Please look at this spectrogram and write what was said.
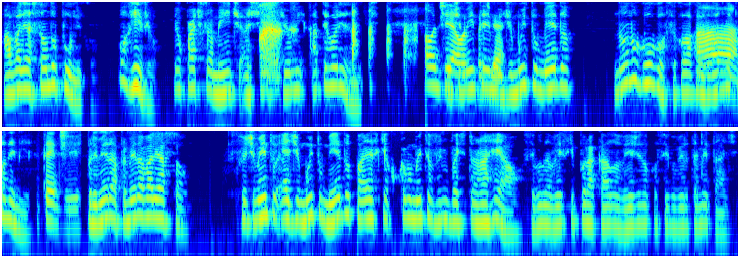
avaliação do público. Horrível. Eu particularmente achei o filme aterrorizante. Onde é? Onde, Sentimento é? de muito medo. Não no Google, você coloca Isolado Ah. na Pandemia. Entendi. Primeira, primeira avaliação. O sentimento é de muito medo, parece que a qualquer momento o filme vai se tornar real. Segunda vez que por acaso vejo e não consigo ver até metade.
